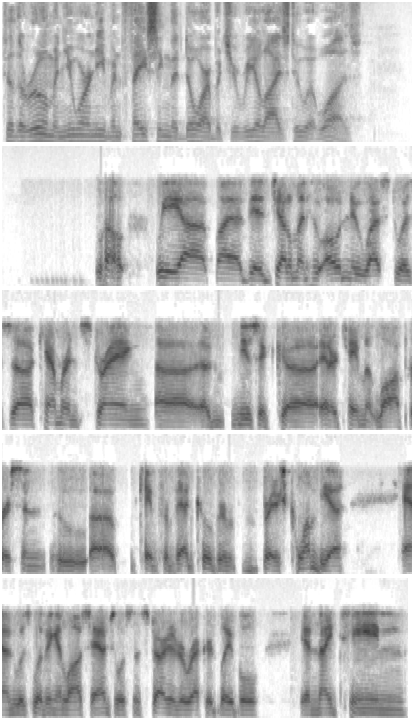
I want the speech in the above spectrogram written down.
to the room and you weren't even facing the door, but you realized who it was. Well, we uh, uh, the gentleman who owned New West was uh, Cameron Strang, uh, a music uh, entertainment law person who uh, came from Vancouver, British Columbia and was living in Los Angeles and started a record label in 19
